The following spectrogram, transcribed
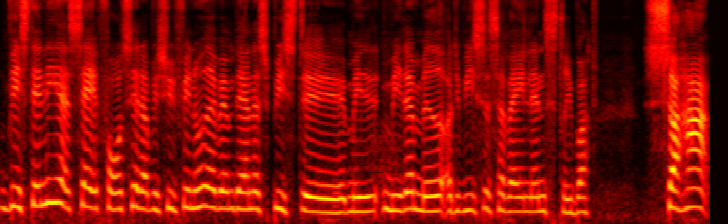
hvis denne her sag fortsætter, hvis vi finder ud af, hvem det er, han har spist øh, mid- middag med, og det viser sig at være en eller anden stripper, så har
